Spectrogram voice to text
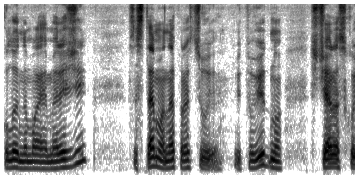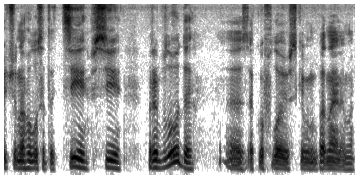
Коли немає мережі, система не працює. Відповідно, ще раз хочу наголосити, ці всі приблуди з екофлоївськими панелями,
